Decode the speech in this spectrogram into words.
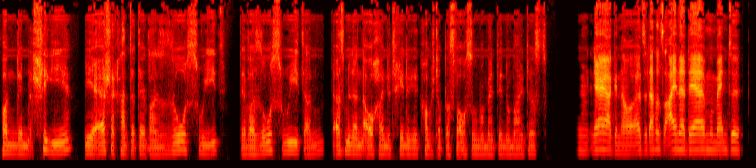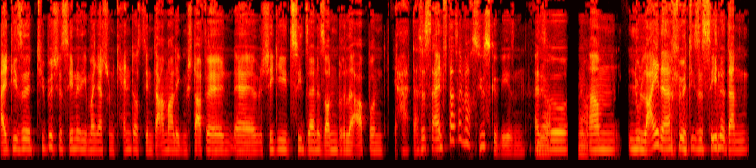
von dem Shiggy, wie er Ash erkannt hat, der war so sweet. Der war so sweet dann. Da ist mir dann auch eine Träne gekommen. Ich glaube, das war auch so ein Moment, den du meintest. Hm, ja, ja, genau. Also das ist einer der Momente, halt diese typische Szene, die man ja schon kennt aus den damaligen Staffeln. Äh, Shiggy zieht seine Sonnenbrille ab und ja, das ist einfach, das ist einfach süß gewesen. Also ja, ja. Ähm, nur leider wird diese Szene dann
